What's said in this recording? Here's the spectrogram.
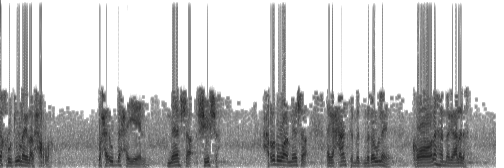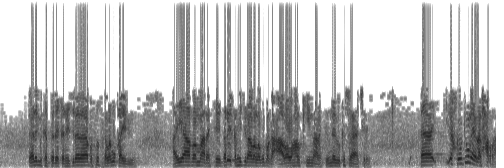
yakhrujuuna ila alxara waxay u baxayeen meesha shiisha. Xaradu waa meesha dhagaxaanta madmadow leh koonaha magaalada. Meel iminka dariiqalhijrada basaska lagu qaybiyo ayaaba maaragtay dariiqalhijraba lagu magacaabo halkii maaragtay nebigu ka soo haajiray yakhrujuuna ila alxara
